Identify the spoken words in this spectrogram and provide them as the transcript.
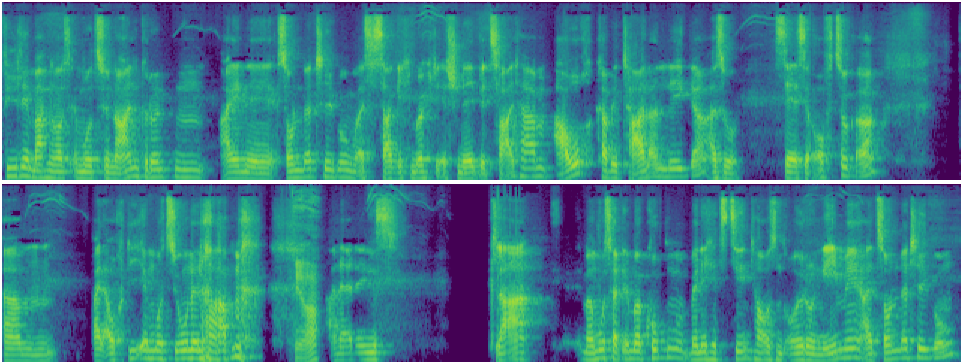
Viele machen aus emotionalen Gründen eine Sondertilgung, weil sie sagen, ich möchte es schnell bezahlt haben. Auch Kapitalanleger, also sehr, sehr oft sogar, ähm, weil auch die Emotionen haben. Ja. Allerdings, klar, man muss halt immer gucken, wenn ich jetzt 10.000 Euro nehme als Sondertilgung,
